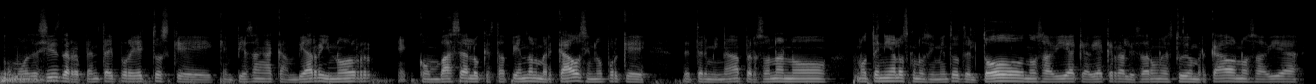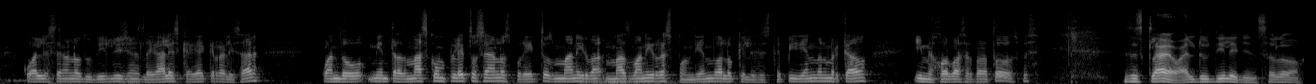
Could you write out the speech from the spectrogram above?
como decís, de repente hay proyectos que, que empiezan a cambiar y no eh, con base a lo que está pidiendo el mercado, sino porque determinada persona no, no tenía los conocimientos del todo, no sabía que había que realizar un estudio de mercado, no sabía cuáles eran los due diligence legales que había que realizar. Cuando mientras más completos sean los proyectos, más van a ir respondiendo a lo que les esté pidiendo el mercado y mejor va a ser para todos. Pues. Eso es claro, el due diligence, solo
